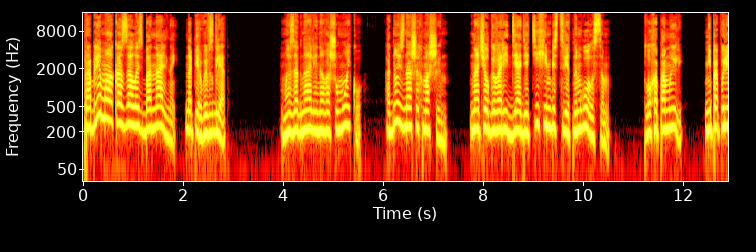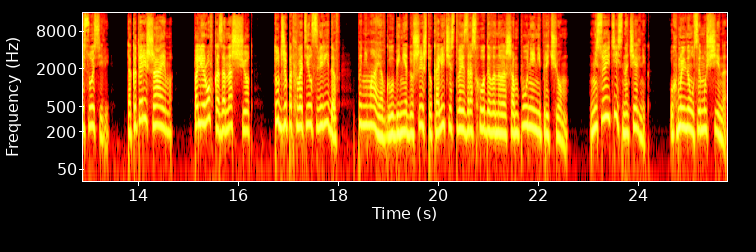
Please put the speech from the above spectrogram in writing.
Проблема оказалась банальной, на первый взгляд. «Мы загнали на вашу мойку одну из наших машин», начал говорить дядя тихим бесцветным голосом. «Плохо помыли, не пропылесосили. Так это решаемо. Полировка за наш счет». Тут же подхватил Свиридов, понимая в глубине души, что количество израсходованного шампуня ни при чем. «Не суетись, начальник», — ухмыльнулся мужчина.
